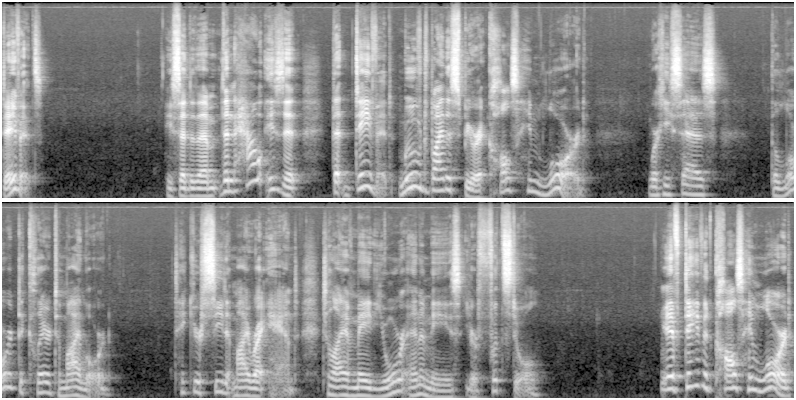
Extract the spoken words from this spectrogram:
David's. He said to them, Then how is it that David, moved by the Spirit, calls him Lord, where he says, The Lord declared to my Lord, Take your seat at my right hand, till I have made your enemies your footstool? If David calls him Lord,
